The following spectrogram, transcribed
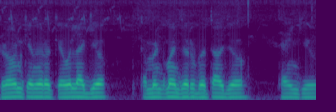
ડ્રોન કેમેરો કેવો લાગ્યો? કમેન્ટમાં જરૂર બતાવજો. થેન્ક યુ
